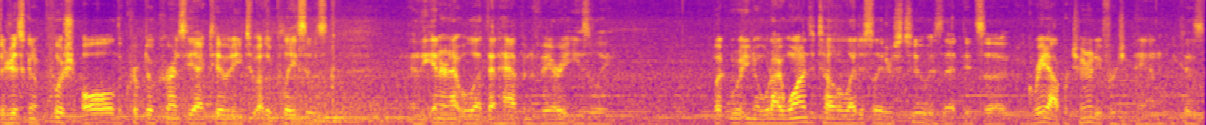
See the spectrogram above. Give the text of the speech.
they're just going to push all the cryptocurrency activity to other places, and the internet will let that happen very easily. But what- you know what I wanted to tell the legislators too is that it's a great opportunity for Japan because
